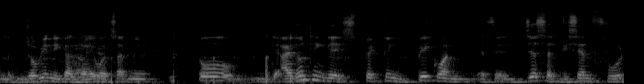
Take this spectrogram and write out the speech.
Like, जो भी निकल रहा है WhatsApp में so I don't think they're expecting big one as a, just a decent food.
